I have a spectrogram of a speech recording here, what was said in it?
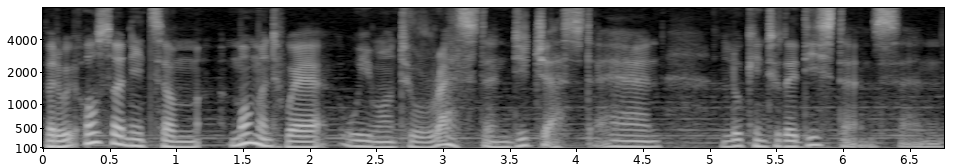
But we also need some moment where we want to rest and digest and look into the distance and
